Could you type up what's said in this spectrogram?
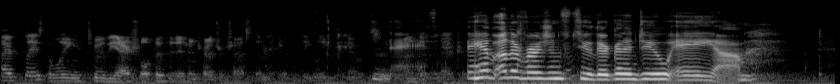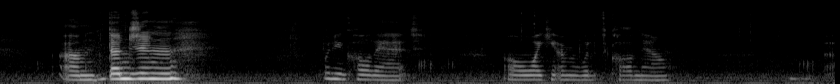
I've placed the link to the actual 5th edition treasure chest in the, the link notes. Nice. the. They have other versions too. They're gonna do a um, um, dungeon. What do you call that? Oh, I can't remember what it's called now. Uh,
